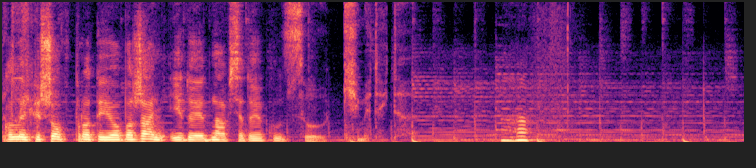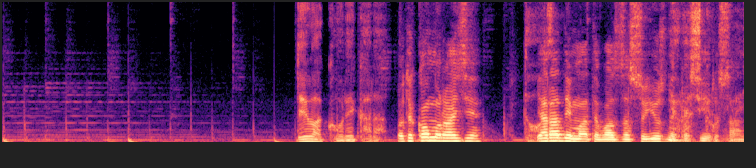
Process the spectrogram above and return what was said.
коли пішов проти його бажань і доєднався до якуз. Ага. У такому разі я радий мати вас за союзника, Сірусан.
